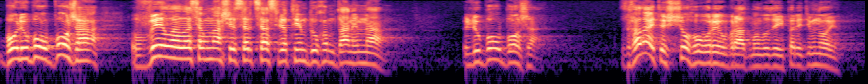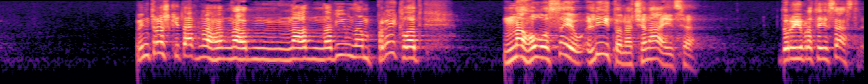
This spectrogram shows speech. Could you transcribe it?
Бо любов Божа вилилася в наші серця Святим Духом даним нам. Любов Божа. Згадайте, що говорив брат молодий переді мною. Він трошки так на, на, на, навів нам приклад, наголосив, літо починається. Дорогі брати і сестри.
